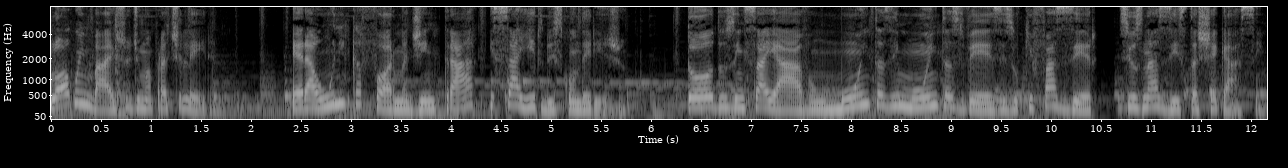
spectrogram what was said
logo embaixo de uma prateleira. Era a única forma de entrar e sair do esconderijo. Todos ensaiavam muitas e muitas vezes o que fazer se os nazistas chegassem.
